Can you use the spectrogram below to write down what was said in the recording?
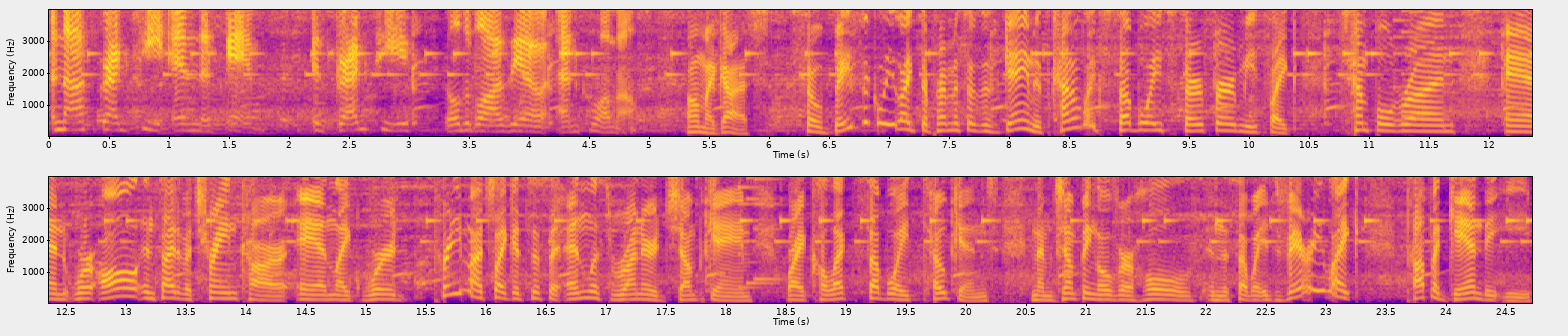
and that's Greg T in this game. It's Greg T, Bill de Blasio, and Cuomo. Oh my gosh. So basically, like the premise of this game is kind of like Subway Surfer meets like Temple Run, and we're all inside of a train car, and like we're pretty much like it's just an endless runner jump game where I collect subway tokens and I'm jumping over holes in the subway. It's very like propaganda y,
